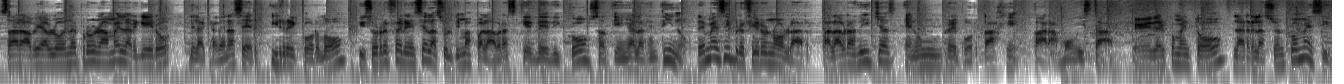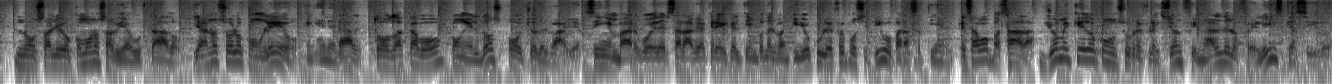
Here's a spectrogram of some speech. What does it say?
Sarabia habló en el programa El Larguero de la cadena SER y recordó, hizo referencia a las últimas palabras que dedicó Satien al argentino. De Messi prefiero no hablar, palabras dichas en un reportaje para Movistar. Eder comentó, la relación con Messi no salió como nos había gustado, ya no solo con Leo, en general, todo acabó con el 2-8 del Bayern. Sin embargo, Eder Sarabia cree que el tiempo en el banquillo culé fue positivo para Satien. Esa voz pasada, yo me quedo con su reflexión final de lo feliz que ha sido.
